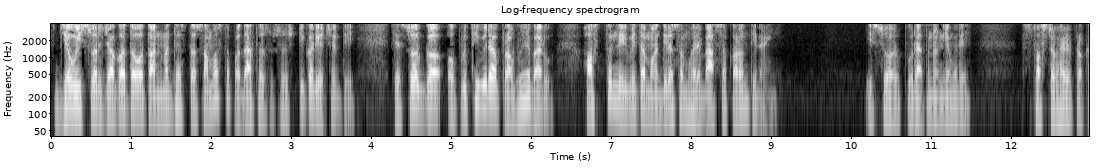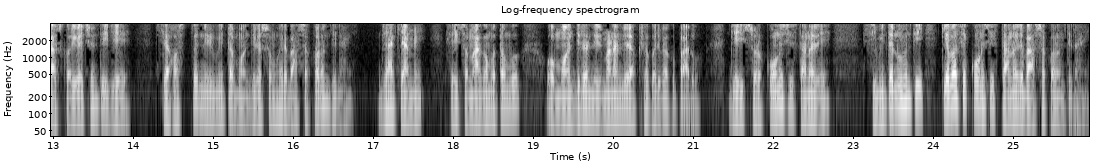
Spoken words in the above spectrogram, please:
ଯେଉଁ ଈଶ୍ୱର ଜଗତ ଓ ତନ୍ମଧ୍ୟସ୍ଥ ସମସ୍ତ ପଦାର୍ଥ ସୃଷ୍ଟି କରିଅଛନ୍ତି ସେ ସ୍ୱର୍ଗ ଓ ପୃଥିବୀର ପ୍ରଭୁ ହେବାରୁ ହସ୍ତନିର୍ମିତ ମନ୍ଦିର ସମୂହରେ ବାସ କରନ୍ତି ନାହିଁ। ଈଶ୍ୱର ପୁରାତନ ନିୟମରେ ସ୍ପଷ୍ଟ ଭାବେ ପ୍ରକାଶ କରିଅଛନ୍ତି ଯେ ସେ ହସ୍ତନିର୍ମିତ ମନ୍ଦିର ସମୂହରେ ବାସ କରନ୍ତି ନାହିଁ ଯାହାକି ଆମେ ସେହି ସମାଗମ ତମ୍ବୁ ଓ ମନ୍ଦିର ନିର୍ମାଣରେ ଲକ୍ଷ୍ୟ କରିବାକୁ ପାରୁ ଯେ ଈଶ୍ୱର କୌଣସି ସ୍ଥାନରେ ସୀମିତ ନୁହନ୍ତି କିମ୍ବା ସେ କୌଣସି ସ୍ଥାନରେ ବାସ କରନ୍ତି ନାହିଁ।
